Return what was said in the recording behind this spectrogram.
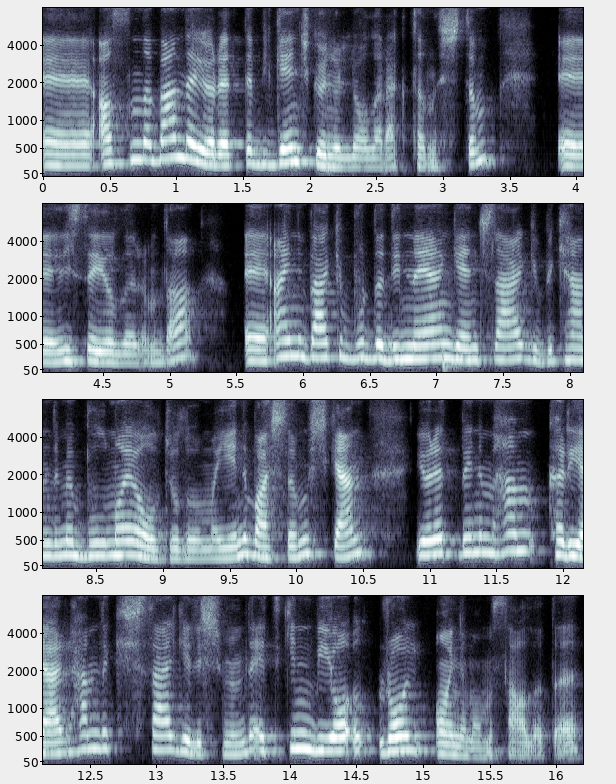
Ee, aslında ben de Yöret'te bir genç gönüllü olarak tanıştım e, lise yıllarımda. E, aynı belki burada dinleyen gençler gibi kendimi bulma yolculuğuma yeni başlamışken Yöret benim hem kariyer hem de kişisel gelişimimde etkin bir yol- rol oynamamı sağladı.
